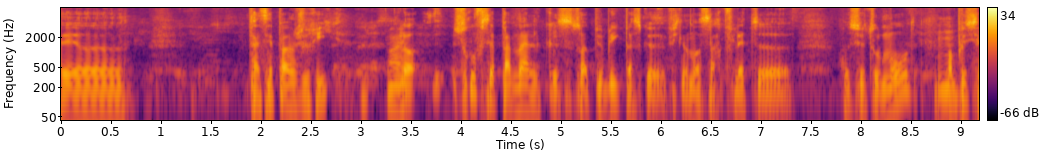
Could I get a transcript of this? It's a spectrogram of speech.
euh, Enfin, c'est pas un jury. Ouais. Alors, je trouve que c'est pas mal que ce soit public parce que finalement, ça reflète euh, Monsieur Tout le Monde. Mhm. En plus,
